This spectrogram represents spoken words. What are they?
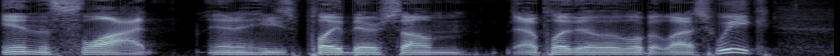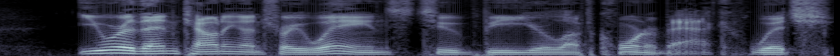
in the slot, and he's played there some, I played there a little bit last week. You are then counting on Trae Waynes to be your left cornerback, which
